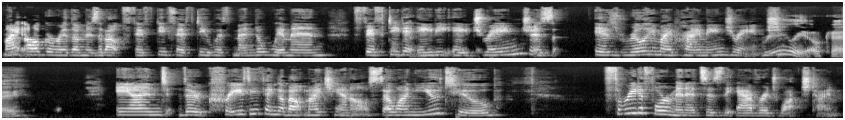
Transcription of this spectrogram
My algorithm is about 50 50 with men to women, 50 okay. to 80 age range is is really my prime age range. Really? Okay. And the crazy thing about my channel so on YouTube, three to four minutes is the average watch time.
